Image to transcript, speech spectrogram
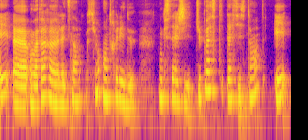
Et euh, on va faire euh, la distinction entre les deux. Donc il s'agit du poste d'assistante et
